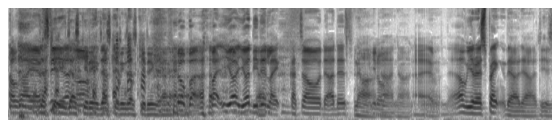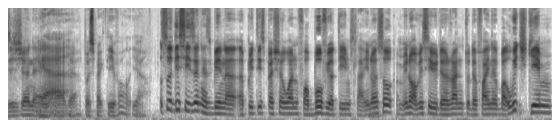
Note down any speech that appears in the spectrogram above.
Tong Hai just kidding, just kidding, just kidding, just kidding. Yeah. no, but but you you didn't like kacau the others. No, you know. no, no, no, uh, no. Uh, we respect their their decision and Yeah. uh, their perspective. Oh, yeah. So this season has been a, a pretty special one for both your teams, lah. You know, so you know obviously with the run to the final, but which game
